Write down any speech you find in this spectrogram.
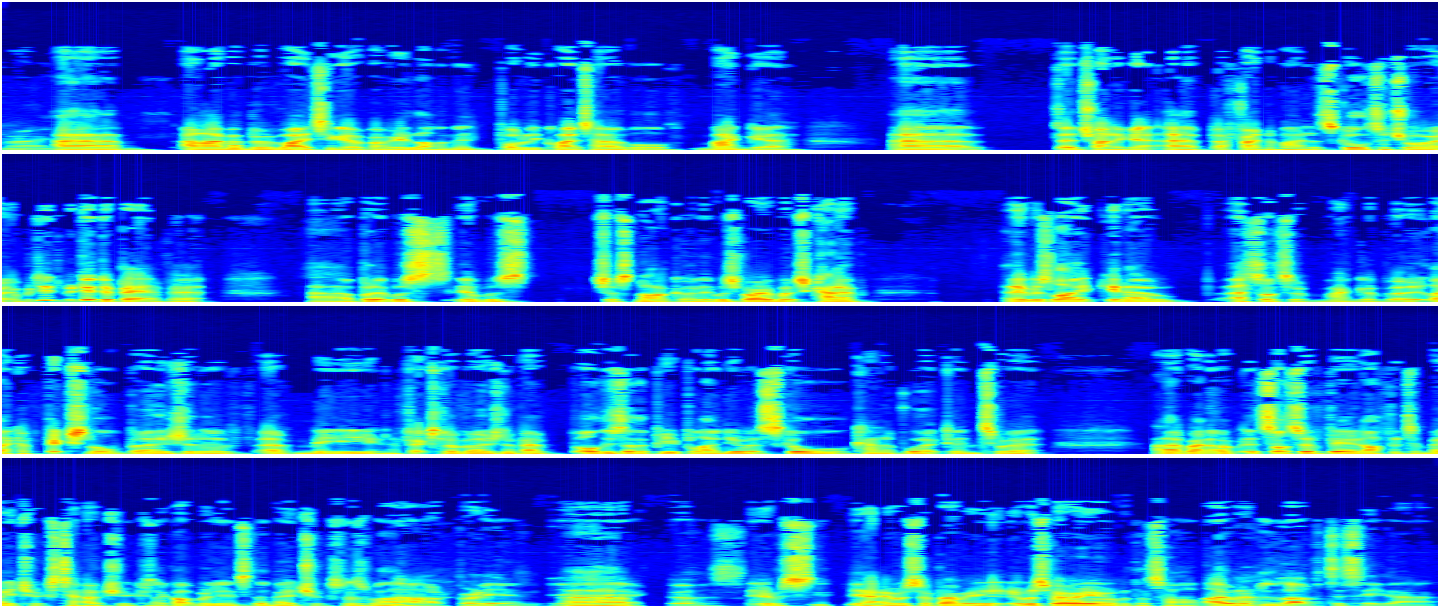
Right. Um, and I remember writing a very long and probably quite terrible manga, uh, and trying to get a, a friend of mine at school to draw it. And we did, we did a bit of it, uh, but it was, it was just not good. It was very much kind of, and it was like you know a sort of manga, like a fictional version of of me and a fictional version of all these other people I knew at school, kind of worked into it. And I went, it sort of veered off into Matrix territory because I got really into the Matrix as well. oh, brilliant. Yeah, um, of course. It was, yeah, it was a very, it was very over the top. I would Um, love to see that.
